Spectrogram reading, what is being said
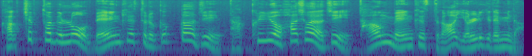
각 chapter별로 main quest를 끝까지 다 clear 하셔야지 다음 main quest가 열리게 됩니다.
